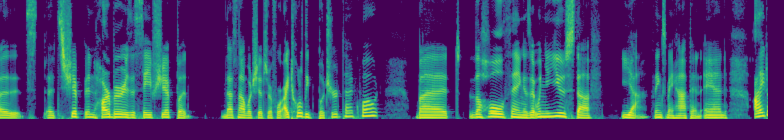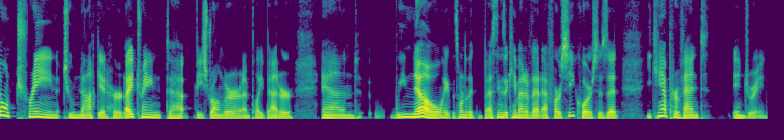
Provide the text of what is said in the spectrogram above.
a, a ship in harbor is a safe ship, but that's not what ships are for. I totally butchered that quote, but the whole thing is that when you use stuff, yeah, things may happen. And I don't train to not get hurt. I train to be stronger and play better. And we know like, that's one of the best things that came out of that FRC course is that you can't prevent injury.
